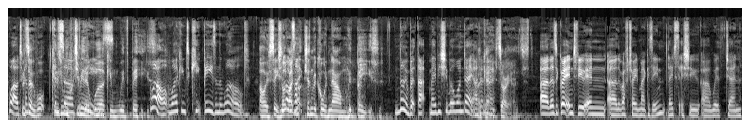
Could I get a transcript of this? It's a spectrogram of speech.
Well, to kind So of what, what do you mean, conserve what do you the mean they're working with bees? Well, working to keep bees in the world. oh, I see. She's Not not like, like- she hasn't recorded now with bees. No, but that maybe she will one day. I don't okay, know. Okay, sorry. I just, Uh, there's a great interview in uh, the Rough Trade magazine, latest issue uh, with Jen,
